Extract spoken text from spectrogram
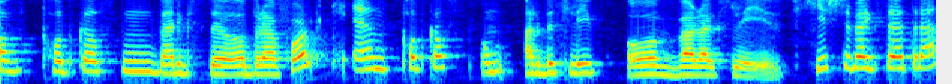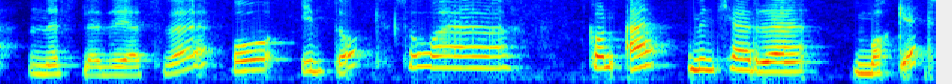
av podkasten 'Bergstø og bra folk'. En podkast om arbeidsliv og hverdagsliv. Kirsti Bergstø heter jeg, nestleder i SV. Og i dag så eh, skal jeg og min kjære makker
